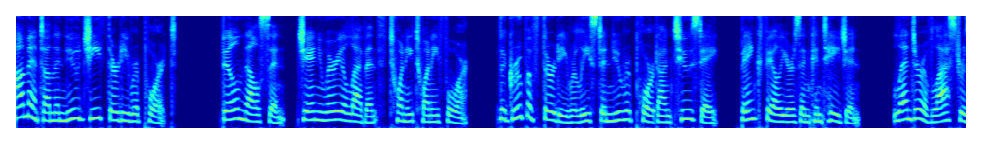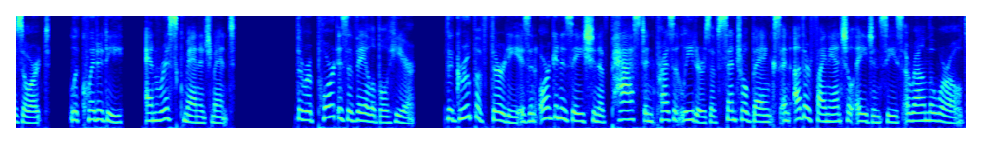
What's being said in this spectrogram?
Comment on the new G30 report. Bill Nelson, January 11, 2024. The Group of 30 released a new report on Tuesday Bank Failures and Contagion, Lender of Last Resort, Liquidity, and Risk Management. The report is available here. The Group of 30 is an organization of past and present leaders of central banks and other financial agencies around the world.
